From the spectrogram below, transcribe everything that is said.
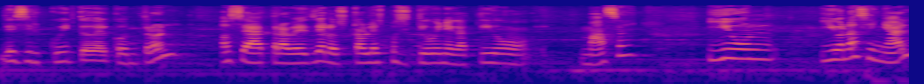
de circuito de control, o sea, a través de los cables positivo y negativo masa, y, un, y una señal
